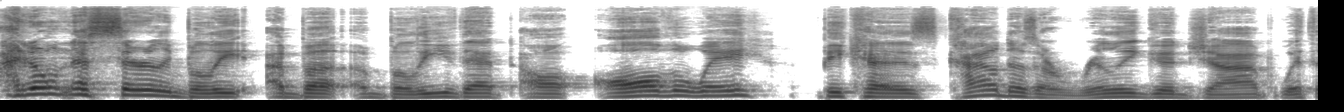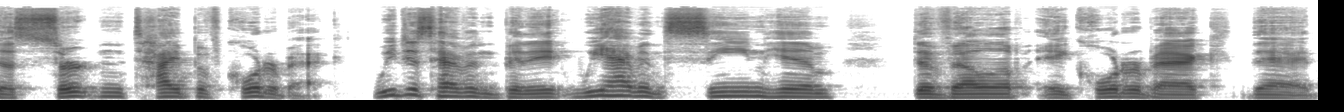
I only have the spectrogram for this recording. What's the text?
I don't necessarily believe uh, uh, believe that all, all the way because Kyle does a really good job with a certain type of quarterback. We just haven't been we haven't seen him develop a quarterback that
